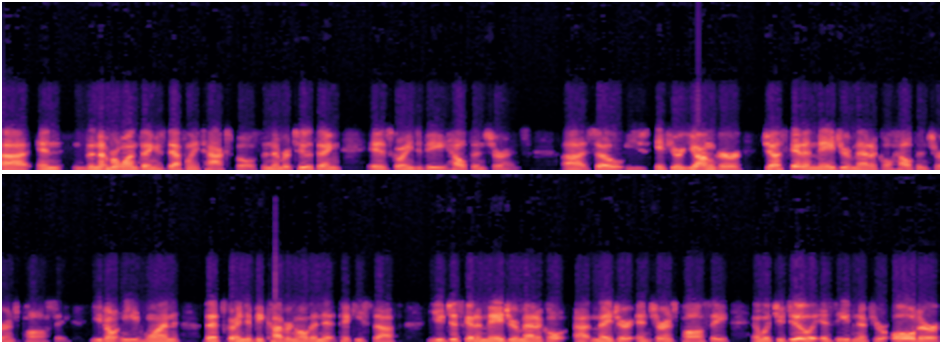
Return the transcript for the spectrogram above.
Uh, and the number one thing is definitely tax bills. The number two thing is going to be health insurance. Uh, so if you're younger, just get a major medical health insurance policy. You don't need one that's going to be covering all the nitpicky stuff. You just get a major medical, uh, major insurance policy, and what you do is even if you're older,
